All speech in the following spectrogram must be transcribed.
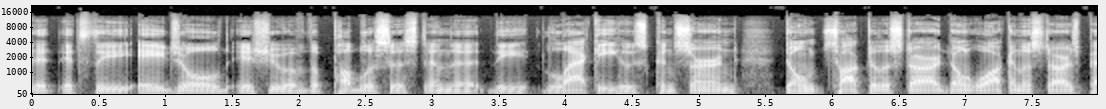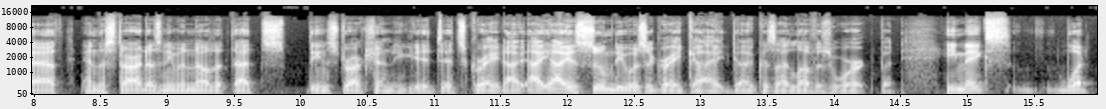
It, it's the age old issue of the publicist and the, the lackey who's concerned don't talk to the star, don't walk in the star's path. And the star doesn't even know that that's the instruction. It, it's great. I, I, I, assumed he was a great guy because uh, I love his work, but he makes what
